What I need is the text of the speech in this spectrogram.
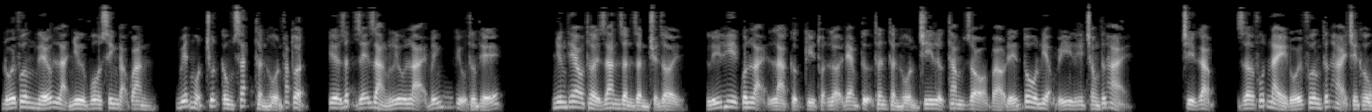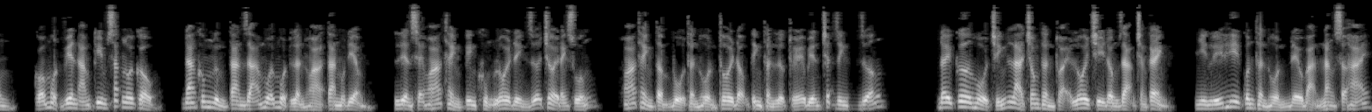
đối phương nếu là như vô sinh đạo quan, biết một chút công sắt thần hồn pháp thuật, kia rất dễ dàng lưu lại vĩnh cựu thương thế. Nhưng theo thời gian dần dần chuyển rời, lý hy quân lại là cực kỳ thuận lợi đem tự thân thần hồn chi lực thăm dò vào đến tô niệm ý trong thức hải. Chỉ gặp, giờ phút này đối phương thức hải trên không, có một viên ám kim sắc lôi cầu, đang không ngừng tan rã mỗi một lần hòa tan một điểm, liền sẽ hóa thành kinh khủng lôi đỉnh giữa trời đánh xuống, hóa thành tẩm bổ thần hồn thôi động tinh thần lực thuế biến chất dinh dưỡng. Đây cơ hồ chính là trong thần thoại lôi trì đồng dạng trắng cảnh, nhìn lý hy quân thần hồn đều bản năng sợ hãi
